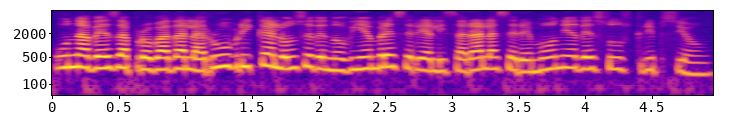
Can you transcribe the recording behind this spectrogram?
Una vez aprobada la rúbrica, el 11 de noviembre se realizará la ceremonia de suscripción.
